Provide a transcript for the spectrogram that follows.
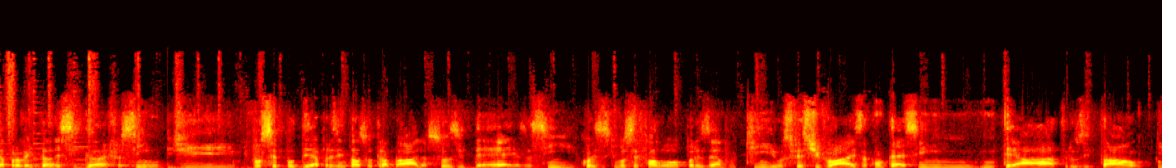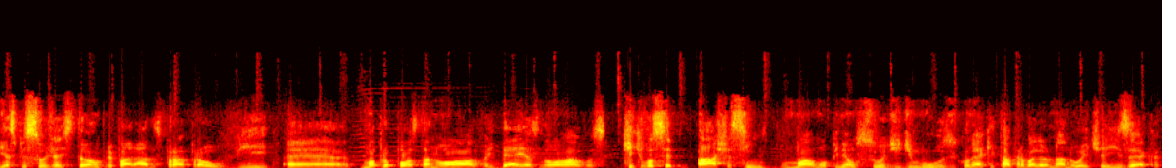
E aproveitando esse gancho, assim, de você poder apresentar o seu trabalho, as suas ideias, assim, coisas que você falou, por exemplo, que os festivais acontecem em, em teatros e tal, e as pessoas já estão preparadas para ouvir é, uma proposta nova, ideias novas. Que, que você acha, assim, uma, uma opinião sua de, de músico, né, que está trabalhando na noite aí, Zeca?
